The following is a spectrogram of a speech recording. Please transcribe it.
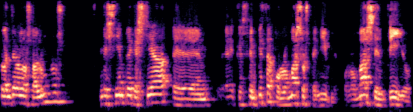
plantear a los alumnos es siempre que sea eh, que se empieza por lo más sostenible, por lo más sencillo,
